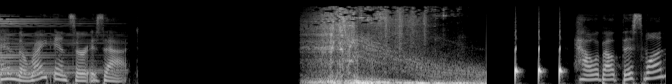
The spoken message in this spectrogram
And the right answer is that. How about this one?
